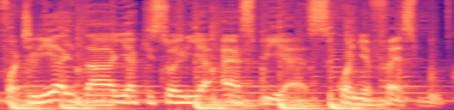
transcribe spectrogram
Fuatilia idhaa ya Kiswahili ya SBS kwenye Facebook.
